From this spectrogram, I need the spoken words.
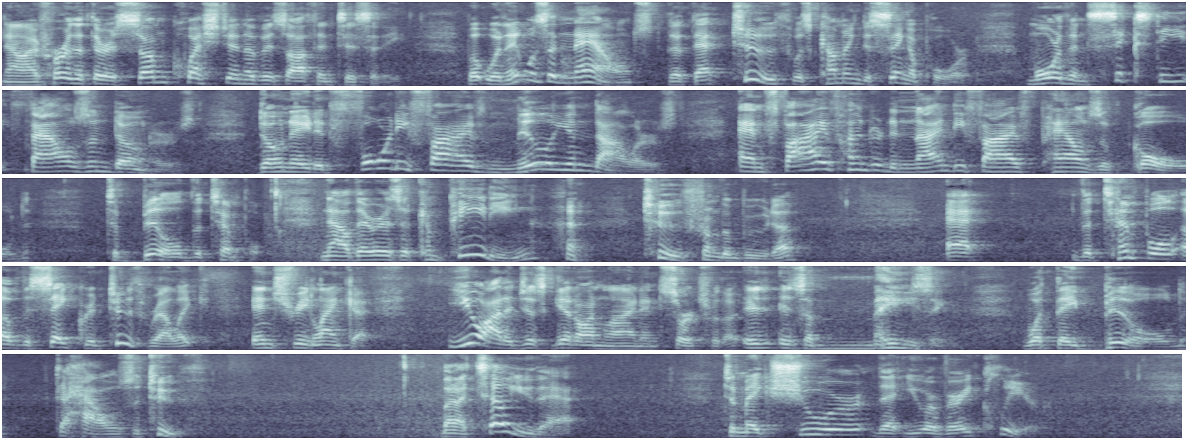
Now, I've heard that there is some question of its authenticity, but when it was announced that that tooth was coming to Singapore, more than 60,000 donors donated $45 million and 595 pounds of gold to build the temple. Now, there is a competing tooth from the Buddha at the Temple of the Sacred Tooth Relic in Sri Lanka. You ought to just get online and search for that. It, it's amazing what they build to house a tooth. But I tell you that to make sure that you are very clear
